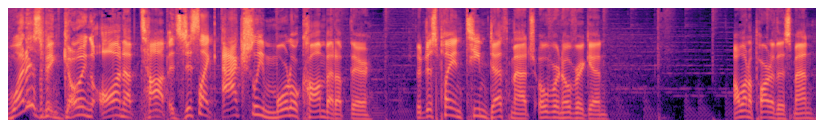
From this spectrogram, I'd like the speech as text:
What has been going on up top? It's just like actually Mortal Kombat up there. They're just playing team deathmatch over and over again. I want a part of this, man.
